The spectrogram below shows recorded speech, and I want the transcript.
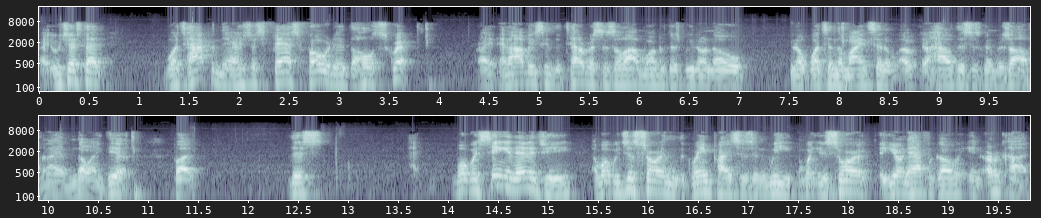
Right? It was just that what's happened there has just fast forwarded the whole script, right? And obviously the tail risk is a lot more because we don't know, you know, what's in the mindset of, of how this is going to resolve, and I have no idea. But this, what we're seeing in energy, and what we just saw in the grain prices in wheat, and what you saw a year and a half ago in ERCOT,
